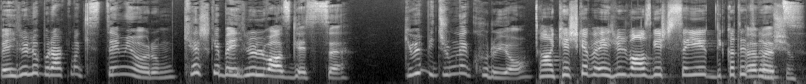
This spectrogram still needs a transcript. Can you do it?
Behlül'ü bırakmak istemiyorum. Keşke Behlül vazgeçse. Gibi bir cümle kuruyor. Ha keşke Behlül vazgeçseyi dikkat etmemişim. Evet.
